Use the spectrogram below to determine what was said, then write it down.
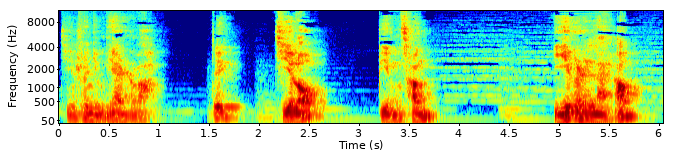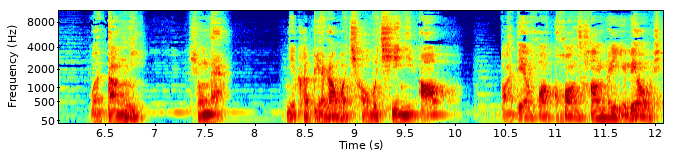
金顺酒店是吧？对，几楼？顶层。一个人来啊，我等你，兄弟，你可别让我瞧不起你啊！把电话哐仓这一撂下，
